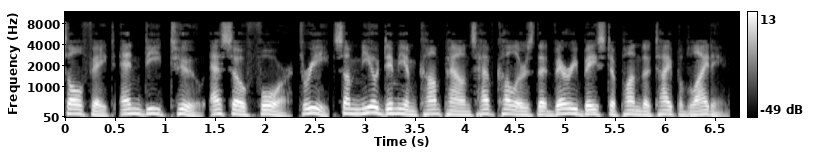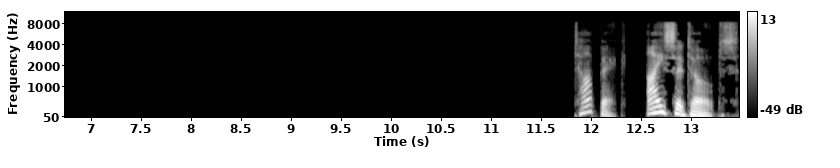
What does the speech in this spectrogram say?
sulfate Nd2 SO4 3 Some neodymium compounds have colors that vary based upon the type of lighting. Isotopes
